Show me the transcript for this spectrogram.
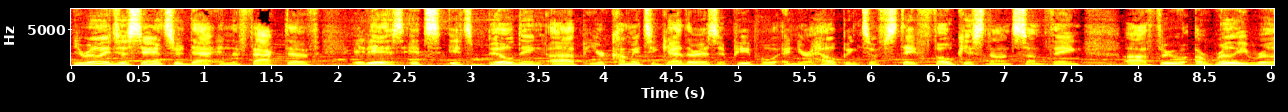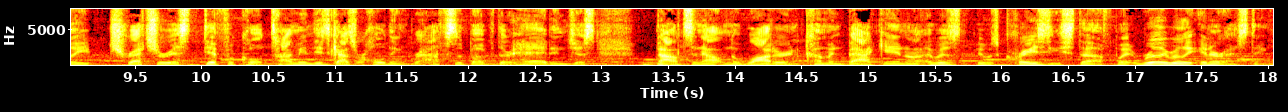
you really just answered that in the fact of it is. It's it's building up. You're coming together as a people and you're helping to stay focused on something uh, through a really, really treacherous, difficult time. I mean, these guys are holding rafts above their head and just bouncing out in the water and coming back in. It was it was crazy stuff, but really, really interesting.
